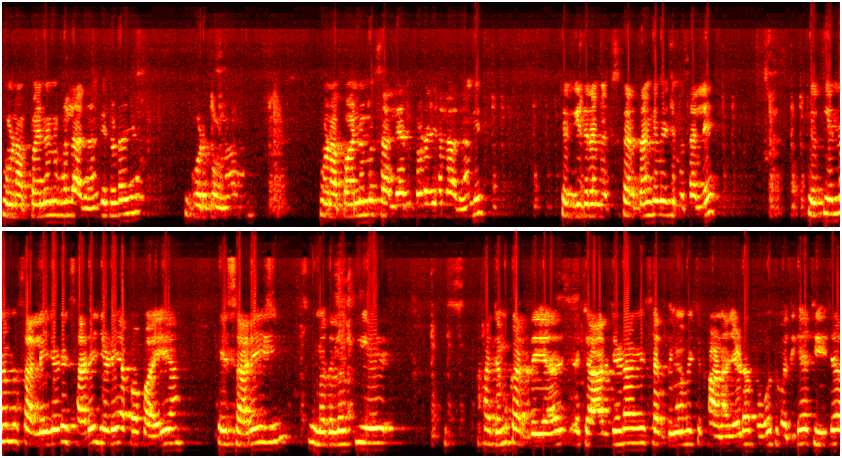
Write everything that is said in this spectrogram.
ਹੁਣ ਆਪਾਂ ਇਹਨਾਂ ਨੂੰ ਹਿਲਾ ਦਾਂਗੇ ਥੋੜਾ ਜਿਹਾ ਗੁੜ ਪਾਉਣਾ। ਹੁਣ ਆਪਾਂ ਇਹਨਾਂ ਮਸਾਲਿਆਂ ਨੂੰ ਥੋੜਾ ਜਿਹਾ ਹਿਲਾ ਦਾਂਗੇ। ਚੰਗੀ ਤਰ੍ਹਾਂ ਮਿਕਸ ਕਰ ਦਾਂਗੇ ਵਿੱਚ ਮਸਾਲੇ। ਕਿਉਂਕਿ ਇਹਨਾਂ ਮਸਾਲੇ ਜਿਹੜੇ ਸਾਰੇ ਜਿਹੜੇ ਆਪਾਂ ਪਾਏ ਆ ਇਹ ਸਾਰੇ ਹੀ ਮਤਲਬ ਕਿ ਇਹ ਹਜਮ ਕਰਦੇ ਆ। ਅਚਾਰ ਜਿਹੜਾ ਇਹ ਸਰਦੀਆਂ ਵਿੱਚ ਖਾਣਾ ਜਿਹੜਾ ਬਹੁਤ ਵਧੀਆ ਚੀਜ਼ ਆ।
